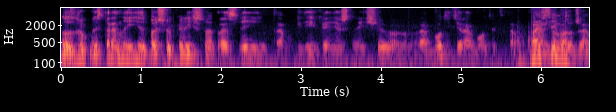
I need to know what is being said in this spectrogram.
Но, с другой стороны, есть большое количество отраслей, там, где, конечно, еще работать и работать. Там, Спасибо. Тот же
